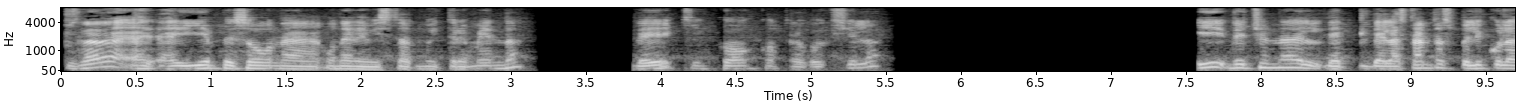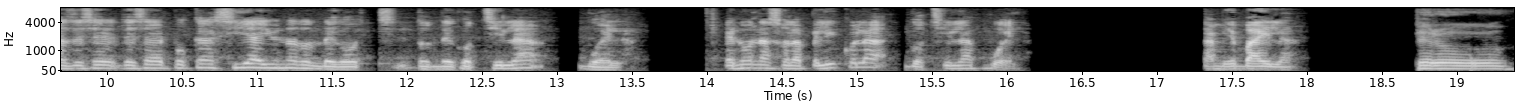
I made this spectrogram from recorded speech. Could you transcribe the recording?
pues nada, ahí empezó una, una enemistad muy tremenda de King Kong contra Godzilla. Y de hecho, una de, de- de las tantas películas de, ese- de esa época, sí hay una donde, donde Godzilla vuela. En una sola película, Godzilla vuela. También baila. Pero.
